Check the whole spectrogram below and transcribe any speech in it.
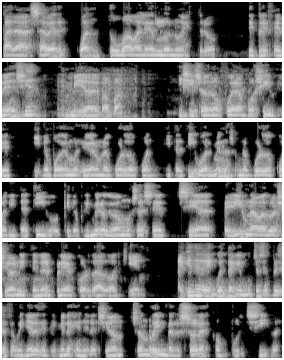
para saber cuánto va a valer lo nuestro, de preferencia en vida de papá. Y si eso no fuera posible, y no podemos llegar a un acuerdo cuantitativo, al menos a un acuerdo cualitativo, que lo primero que vamos a hacer sea pedir una evaluación y tener preacordado a quién. Hay que tener en cuenta que muchas empresas familiares de primera generación son reinversoras compulsivas.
